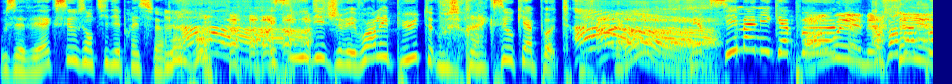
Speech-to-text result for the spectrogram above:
vous avez accès aux antidépresseurs. Et si vous dites je vais voir les putes, vous aurez accès aux capotes. Merci mamie capote. Ah oui, merci. Enfin.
